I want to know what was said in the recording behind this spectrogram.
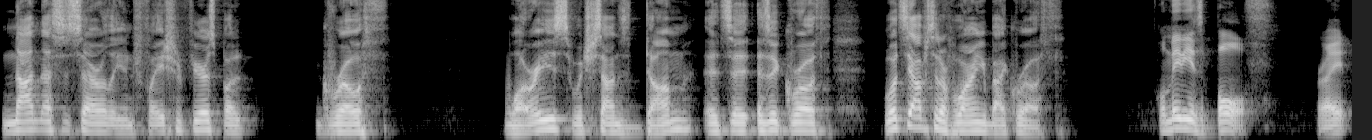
not necessarily inflation fears, but growth worries, which sounds dumb? It's is it growth? What's the opposite of worrying about growth? Well, maybe it's both, right?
